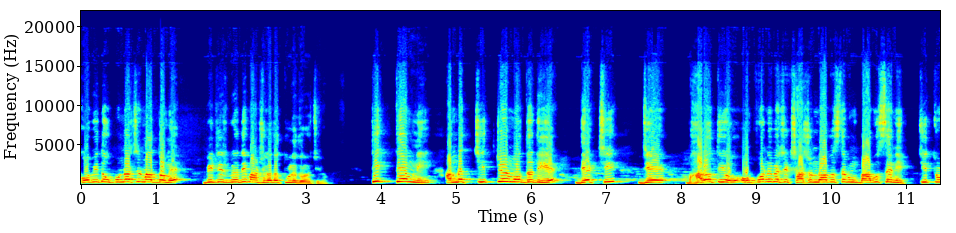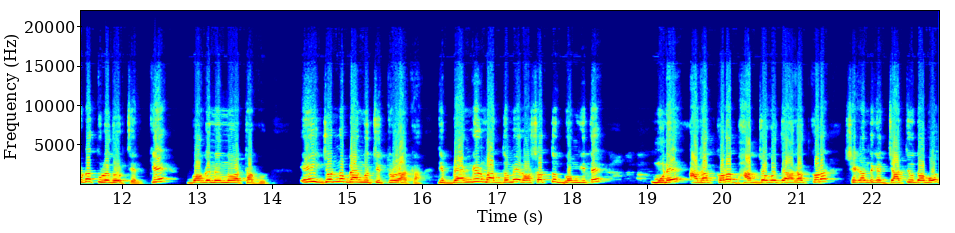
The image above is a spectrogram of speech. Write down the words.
কবিতা উপন্যাসের মাধ্যমে ব্রিটিশ বিরোধী মানসিকতা তুলে ধরেছিল। ঠিক তেমনি আমরা চিত্রের মধ্যে দিয়ে দেখছি যে ভারতীয় ঔপনিবেশিক শাসন ব্যবস্থা এবং বাবু সৈনিক চিত্রটা তুলে ধরছেন। কে? গগনেন্দ্রনাথ ঠাকুর। এই জন্য ব্যঙ্গচিত্র রাখা, যে ব্যঙ্গের মাধ্যমে রসাত্মক ভঙ্গিতে মনে আঘাত করা, ভাব জগতে আঘাত করা, সেখান থেকে জাতীয়তাবোধ,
